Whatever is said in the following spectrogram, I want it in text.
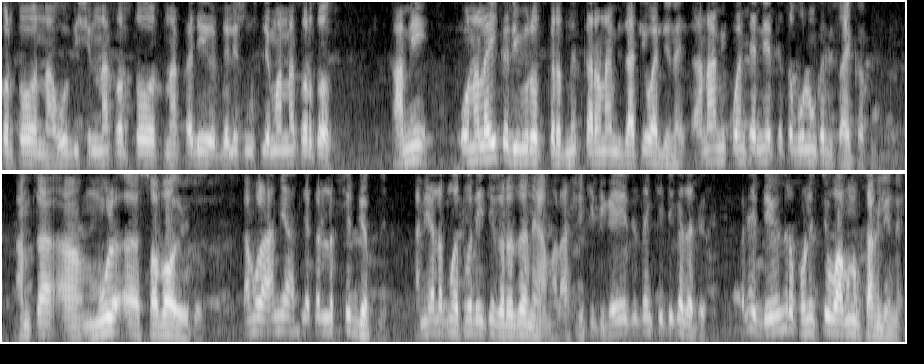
करतो ना ओबीसींना करतो ना कधी दलित मुस्लिमांना करतो. आम्ही कोणालाही कधी विरोध करत नाहीत कारण आम्ही जातीवादी नाहीत आणि आम्ही कोणत्या नेत्याचं बोलून कधीच ऐकत नाही. आमचा मूळ स्वभाव येतो त्यामुळे आम्ही असल्याकडे लक्षच देत नाही. आणि याला महत्त्व द्यायची गरज नाही आम्हाला. असले किती काही येतात आणि किती काय जातात पण हे देवेंद्र फडणवीसची वागणूक चांगली नाही.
